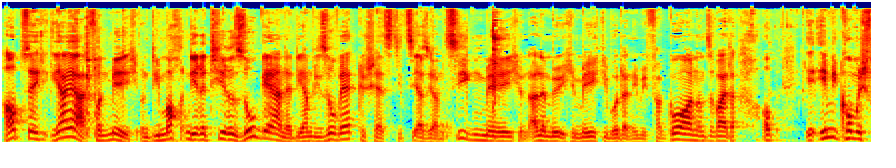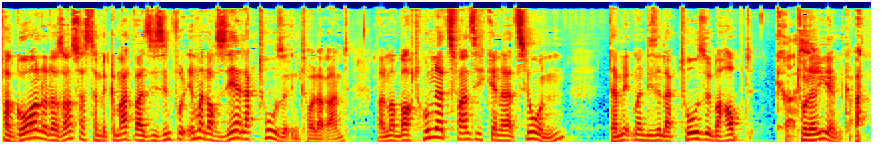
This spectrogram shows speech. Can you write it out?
Hauptsächlich, ja, ja, von Milch. Und die mochten ihre Tiere so gerne, die haben die so wertgeschätzt. Die, also sie haben Ziegenmilch und alle mögliche Milch, die wurde dann irgendwie vergoren und so weiter. Ob irgendwie komisch vergoren oder sonst was damit gemacht, weil sie sind wohl immer noch sehr laktoseintolerant, weil man braucht 120 Generationen, damit man diese Laktose überhaupt Krass. tolerieren kann.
